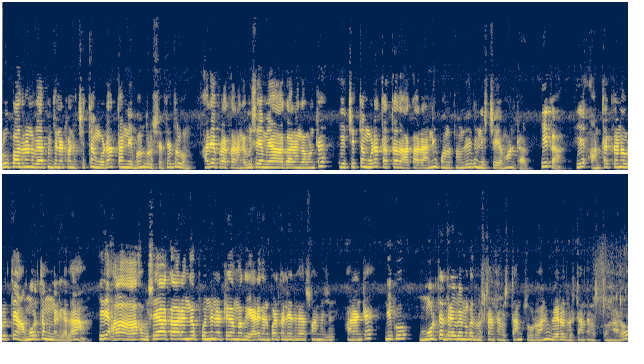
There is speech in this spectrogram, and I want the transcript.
రూపాదులను వ్యాపించినటువంటి చిత్తం కూడా తన్నిభం దృశ్యతే ధ్రువం. అదే ప్రకారంగా విషయం ఏ ఆకారంగా ఉంటే ఈ చిత్తం కూడా తత్తద ఆకారాన్ని పొందుతుంది ఇది నిశ్చయం అంటాడు. ఇక ఈ అంతఃకరణ వృత్తి అమూర్తం ఉన్నది కదా ఇది ఆ విషయాకారంగా పొందినట్లుగా మాకు ఏడ కనపడతలేదు కదా స్వామీజీ? అని అంటే నీకు మూర్త ద్రవ్యముక దృష్టాంతం ఇస్తాం చూడు అని వేరే దృష్టాంతం ఇస్తున్నాడు.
